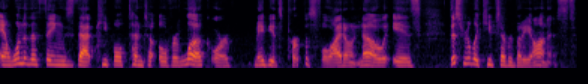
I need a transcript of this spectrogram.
and one of the things that people tend to overlook, or maybe it's purposeful, I don't know, is this really keeps everybody honest.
